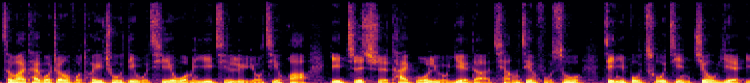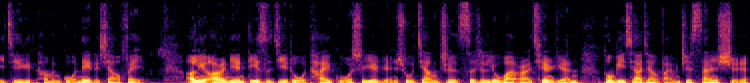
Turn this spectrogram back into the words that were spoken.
此外，泰国政府推出第五期“我们一起旅游”计划，以支持泰国旅游业的强劲复苏，进一步促进就业以及他们国内的消费。二零二二年第四季度，泰国失业人数降至四十六万二千人，同比下降百分之三十，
